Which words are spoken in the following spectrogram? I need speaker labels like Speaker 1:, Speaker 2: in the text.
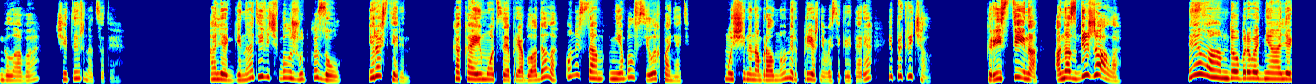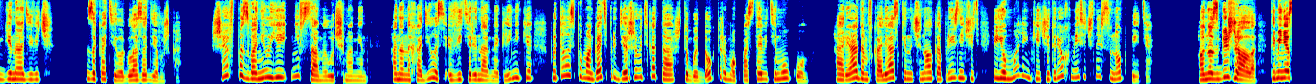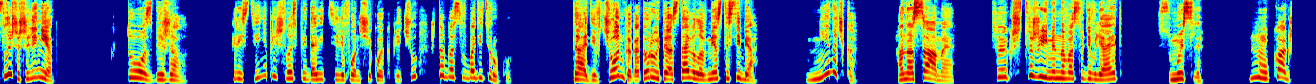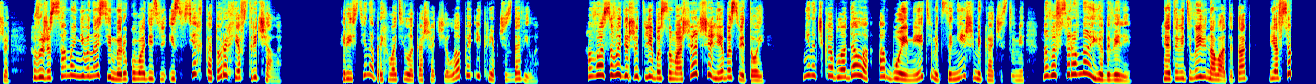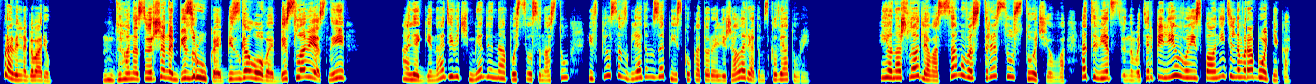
Speaker 1: Глава 14 Олег Геннадьевич был жутко зол и растерян. Какая эмоция преобладала, он и сам не был в силах понять. Мужчина набрал номер прежнего секретаря и прокричал. «Кристина! Она сбежала!» «И вам доброго дня, Олег Геннадьевич!» Закатила глаза девушка. Шеф позвонил ей не в самый лучший момент. Она находилась в ветеринарной клинике, пыталась помогать придерживать кота, чтобы доктор мог поставить ему укол. А рядом в коляске начинал капризничать ее маленький четырехмесячный сынок Петя. «Она сбежала! Ты меня слышишь или нет?» «Кто сбежал?» Кристине пришлось придавить телефон щекой к плечу, чтобы освободить руку. «Та девчонка, которую ты оставила вместо себя». «Ниночка? Она самая!» «Так что же именно вас удивляет?» «В смысле?» «Ну как же, вы же самый невыносимый руководитель из всех, которых я встречала». Кристина прихватила кошачьи лапы и крепче сдавила. «Вас выдержит либо сумасшедший, либо святой. Ниночка обладала обоими этими ценнейшими качествами, но вы все равно ее довели. Это ведь вы виноваты, так? Я все правильно говорю?» «Да она совершенно безрукая, безголовая, бессловесная и...» Олег Геннадьевич медленно опустился на стул и впился взглядом в записку, которая лежала рядом с клавиатурой. «Я нашла для вас самого стрессоустойчивого, ответственного, терпеливого и исполнительного работника!»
